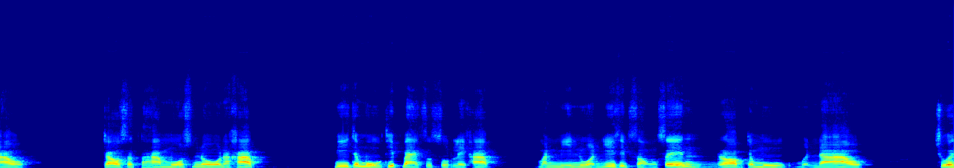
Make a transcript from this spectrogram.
าว เจ้า Star Nose Mole นะครับ มีจมูกที่แปลกสุดๆเลยครับ มันมีหนวด 22 เส้น รอบจมูกเหมือนดาว ช่วย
